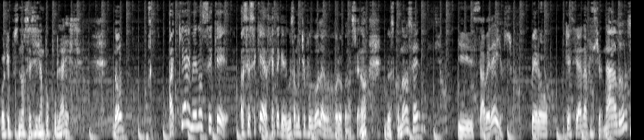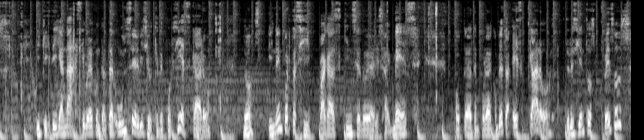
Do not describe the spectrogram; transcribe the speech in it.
porque pues no sé si sean populares, ¿no? Aquí al menos sé que, o sea, sé que la gente que le gusta mucho el fútbol a lo mejor lo conoce, ¿no? Los conoce y sabe de ellos, pero que sean aficionados y que digan, ah, sí voy a contratar un servicio que de por sí es caro, ¿no? Y no importa si pagas 15 dólares al mes o toda la temporada completa, es caro. 300 pesos.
